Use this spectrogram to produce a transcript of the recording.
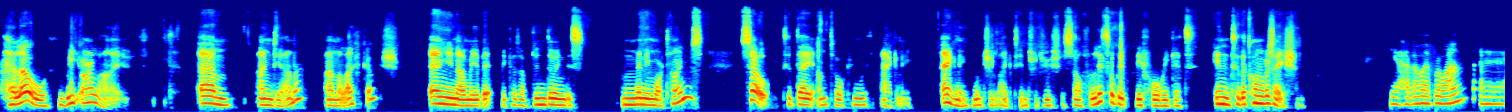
Hello, we are live. Um, I'm Diana. I'm a life coach, and you know me a bit because I've been doing this many more times. So today I'm talking with Agni. Agni, would you like to introduce yourself a little bit before we get into the conversation? Yeah, hello everyone. Uh,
